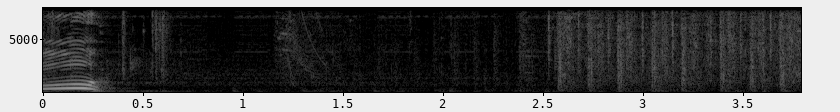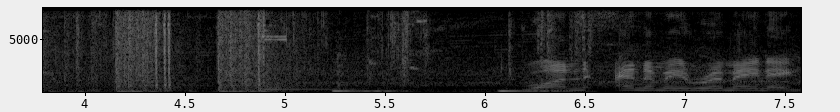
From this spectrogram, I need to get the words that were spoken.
Ooh. One enemy remaining.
